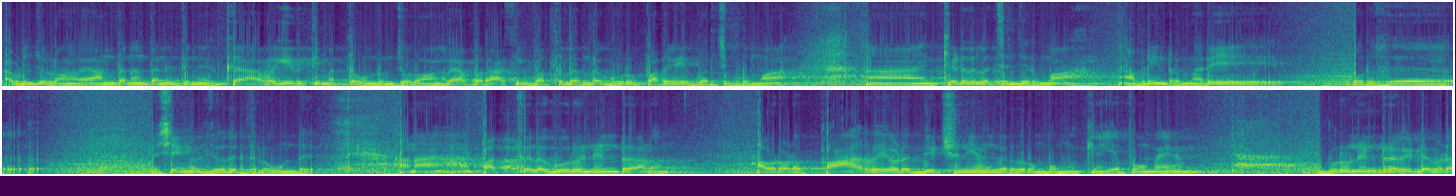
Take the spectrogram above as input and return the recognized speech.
அப்படின்னு சொல்லுவாங்களே அந்தனன் தனித்து நிற்க அவகீர்த்தி மத்த உண்டுன்னு சொல்லுவாங்களே அப்போ ராசிக்கு பத்தில் இருந்தால் குரு பதவியை பறிச்சு விடுமா கெடுதலை செஞ்சிருமா அப்படின்ற மாதிரி ஒரு விஷயங்கள் ஜோதிடத்தில் உண்டு. ஆனால் பத்தில் குரு நின்றாலும் அவரோட பார்வையோட தீட்சணியம்ங்கிறது ரொம்ப முக்கியம். எப்போவுமே குரு நின்ற வீட்டை விட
